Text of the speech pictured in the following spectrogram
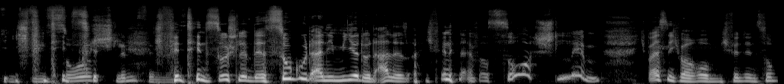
ich finde den so schlimm finde. Ich finde den so schlimm, der ist so gut animiert und alles, aber ich finde ihn einfach so schlimm. Ich weiß nicht warum. Ich finde ihn so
